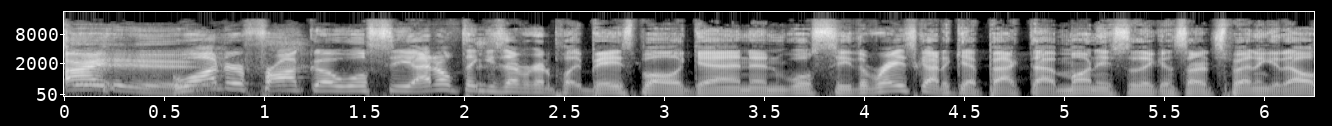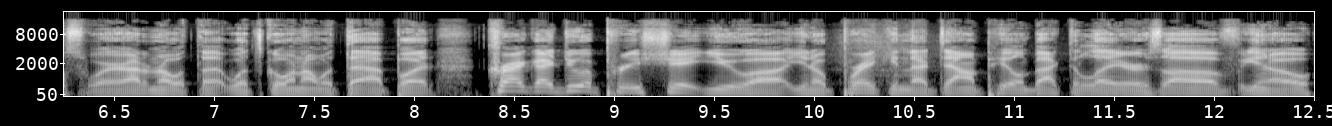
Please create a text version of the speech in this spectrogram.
all right, Shit. Wander Franco. We'll see. I don't think he's ever going to play baseball again, and we'll see. The Rays got to get back that money so they can start spending it elsewhere. I don't know what that what's going on with that, but Craig, I do appreciate you, uh, you know, breaking that down, peeling back the layers of you know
